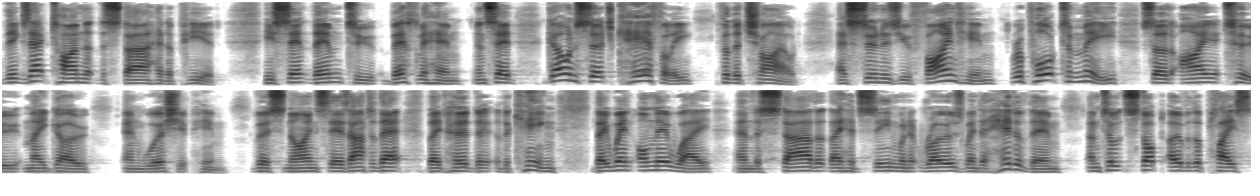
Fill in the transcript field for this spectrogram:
the exact time that the star had appeared. He sent them to Bethlehem and said, Go and search carefully for the child. As soon as you find him, report to me so that I too may go and worship him. Verse 9 says, After that they'd heard the, the king, they went on their way, and the star that they had seen when it rose went ahead of them until it stopped over the place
